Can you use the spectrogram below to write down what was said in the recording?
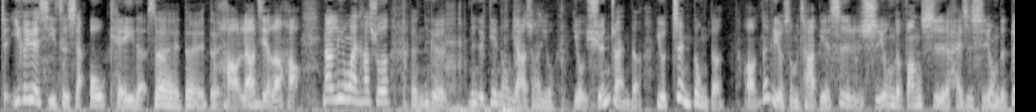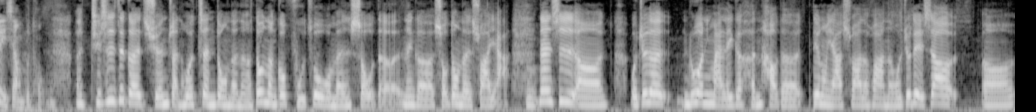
这一个月洗一次是 OK 的，是吧？对对对。好，了解了。好，那另外他说，呃，那个那个电动牙刷有有旋转的，有震动的。哦，那个有什么差别？是使用的方式还是使用的对象不同呢？呃，其实这个旋转或震动的呢，都能够辅助我们手的那个手动的刷牙。嗯，但是呃，我觉得如果你买了一个很好的电动牙刷的话呢，我觉得也是要呃。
